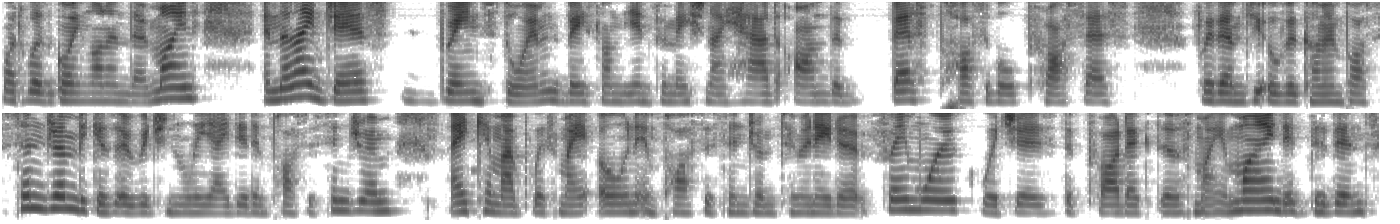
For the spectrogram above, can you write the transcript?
what was going on in their mind. And then I just brainstormed based on the information I had on the best possible process for them to overcome imposter syndrome because originally I did imposter syndrome. I came up with my own imposter syndrome terminator framework, which is the product of my mind. It didn't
